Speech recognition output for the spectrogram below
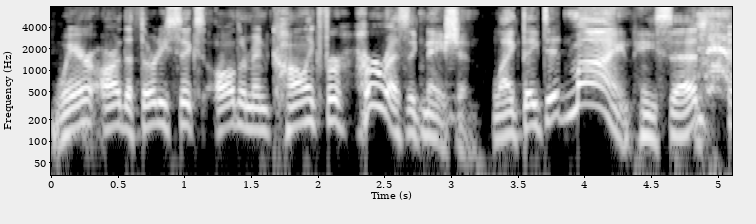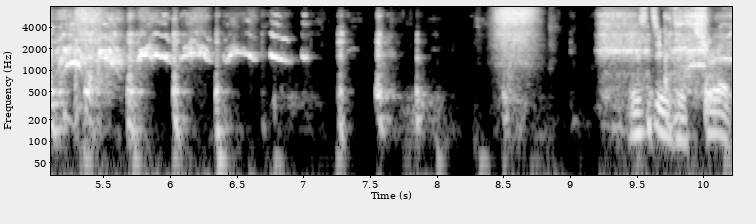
where are the 36 aldermen calling for her resignation like they did mine, he said. this dude's a trip.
